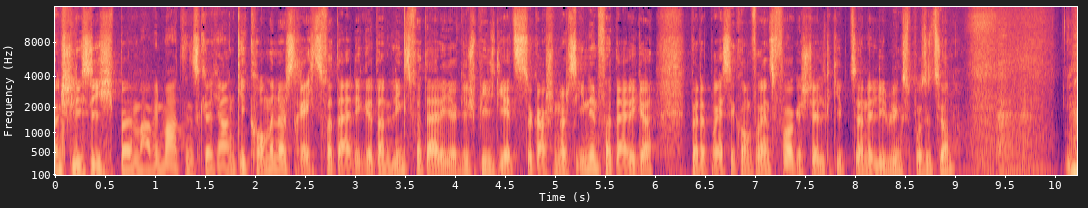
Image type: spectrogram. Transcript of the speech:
Dann schließe ich bei Marvin Martins gleich an. Gekommen als Rechtsverteidiger, dann Linksverteidiger gespielt, jetzt sogar schon als Innenverteidiger bei der Pressekonferenz vorgestellt. Gibt es eine Lieblingsposition?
